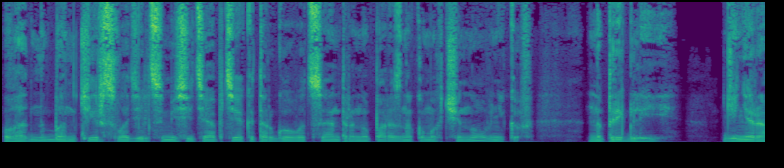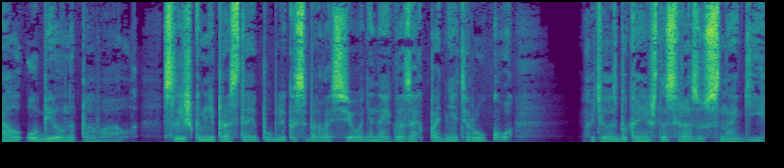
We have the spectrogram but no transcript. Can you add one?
Ладно, банкир с владельцами сети аптек и торгового центра, но пара знакомых чиновников напрягли. Генерал убил наповал. Слишком непростая публика собралась сегодня на их глазах поднять руку. Хотелось бы, конечно, сразу с ноги.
